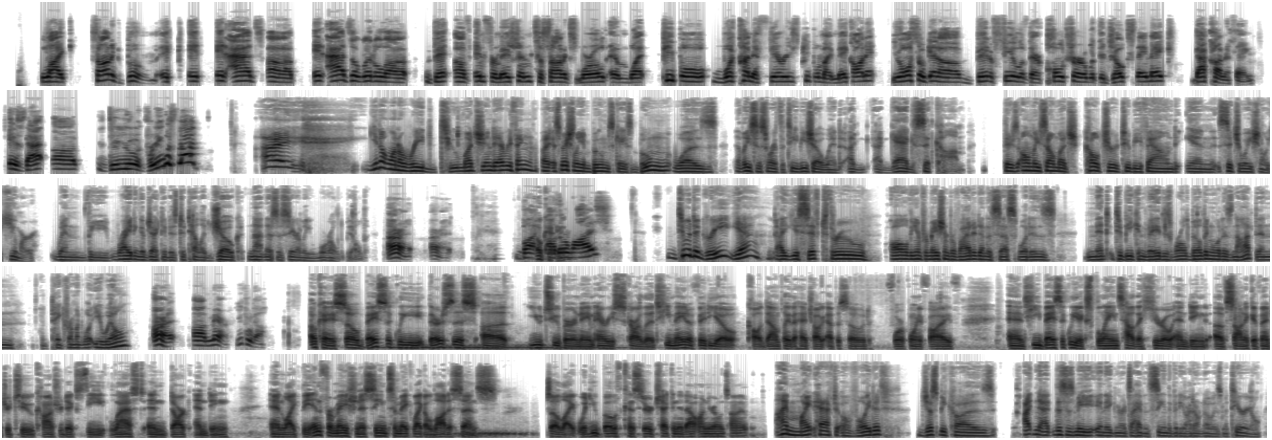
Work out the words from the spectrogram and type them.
Like Sonic Boom, it it it adds uh it adds a little uh bit of information to Sonic's world and what people what kind of theories people might make on it. You also get a bit of feel of their culture with the jokes they make, that kind of thing. Is that uh do you agree with that? I you don't want to read too much into everything, especially in Boom's case. Boom was at least as far as the TV show went, a, a gag sitcom. There's only so much culture to be found in situational humor when the writing objective is to tell a joke, not necessarily world build. All right, all right. But okay. otherwise, to a degree, yeah, I, you sift through all the information provided and assess what is meant to be conveyed as world building, what is not, and take from it what you will. All right, uh, Mayor, you can go. Okay, so basically, there's this uh YouTuber named Aries Scarlet. He made a video called Downplay the Hedgehog episode 4.5 and he basically explains how the hero ending of Sonic Adventure 2 contradicts the last and dark ending and like the information it seemed to make like a lot of sense. So like would you both consider checking it out on your own time? I might have to avoid it just because I this is me in ignorance. I haven't seen the video. I don't know his material.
